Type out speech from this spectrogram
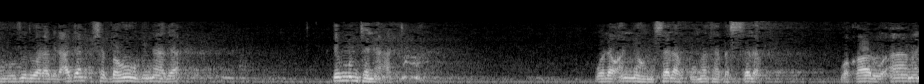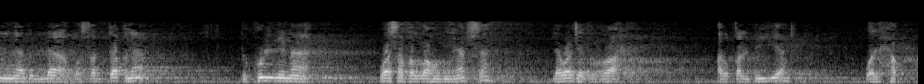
بالوجود ولا بالعدم شبهوه بماذا؟ بالممتنعات ولو أنهم سلكوا مذهب السلف وقالوا آمنا بالله وصدقنا بكل ما وصف الله به نفسه لوجدوا الراحة. القلبية والحق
